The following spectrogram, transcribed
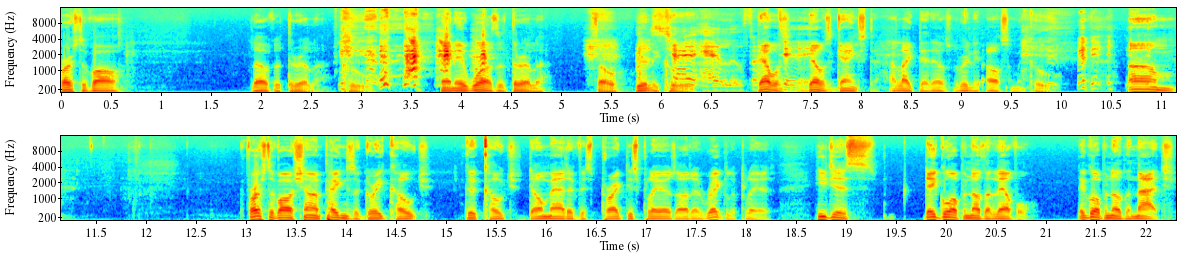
First of all, love the thriller. Cool. and it was a thriller. So really cool. to add a little That was that was gangster. I like that. That was really awesome and cool. um First of all, Sean Payton's a great coach, good coach. Don't matter if it's practice players or the regular players. He just they go up another level. They go up another notch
